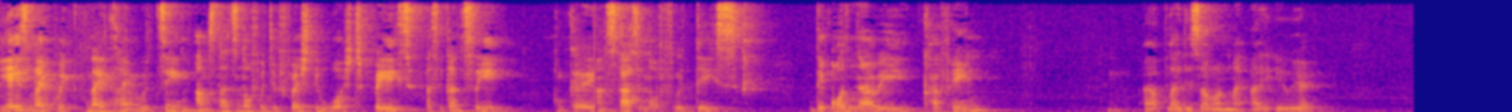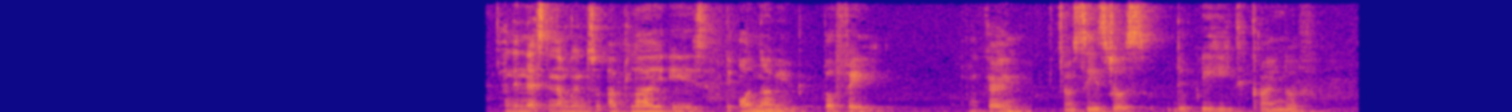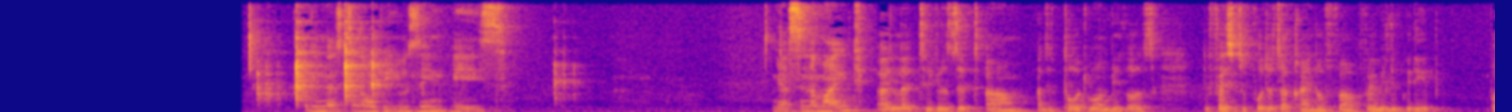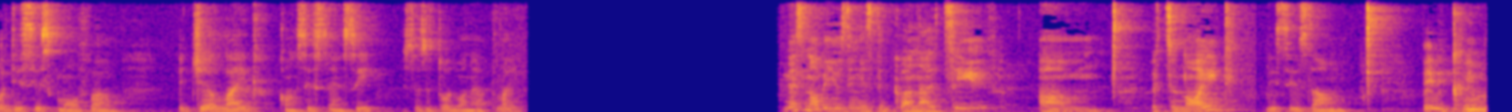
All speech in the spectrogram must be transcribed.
Here is my quick nighttime routine. I'm starting off with a freshly washed face, as you can see. Okay, I'm starting off with this, the ordinary caffeine. I apply this around my eye area. And the next thing I'm going to apply is the ordinary buffet. Okay, you see it's just the weed kind of. The next thing I'll be using is niacinamide. I like to use it um, at the third one because the first two products are kind of uh, very liquidy, but this is more of um, a gel-like consistency. This is the third one I apply. Next thing I'll be using is the Granactive um, retinoid. This is um, very cream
